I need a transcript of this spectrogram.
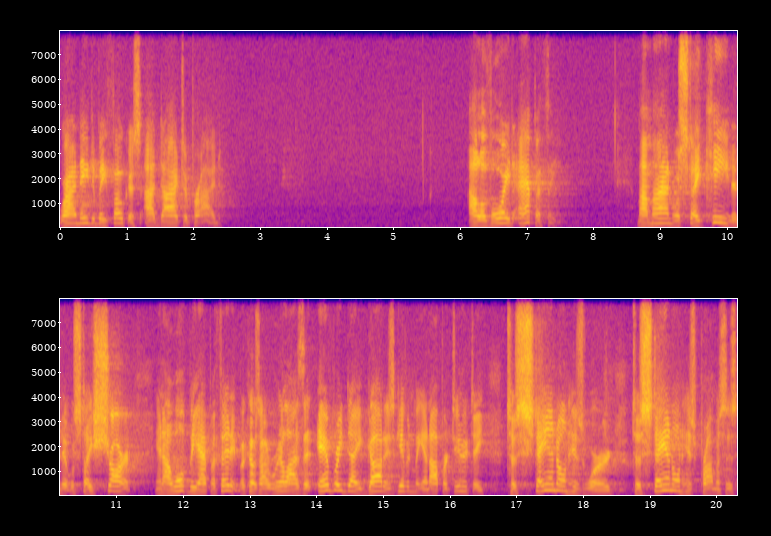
where I need to be focused, I die to pride. I'll avoid apathy. My mind will stay keen and it will stay sharp, and I won't be apathetic because I realize that every day God has given me an opportunity to stand on His Word, to stand on His promises,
